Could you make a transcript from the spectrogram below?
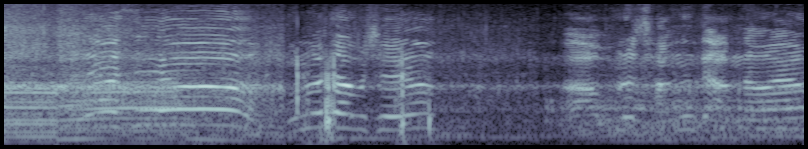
안녕하세요. 문어 잡으셔요? 아 문어 잡는데 안 나와요?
